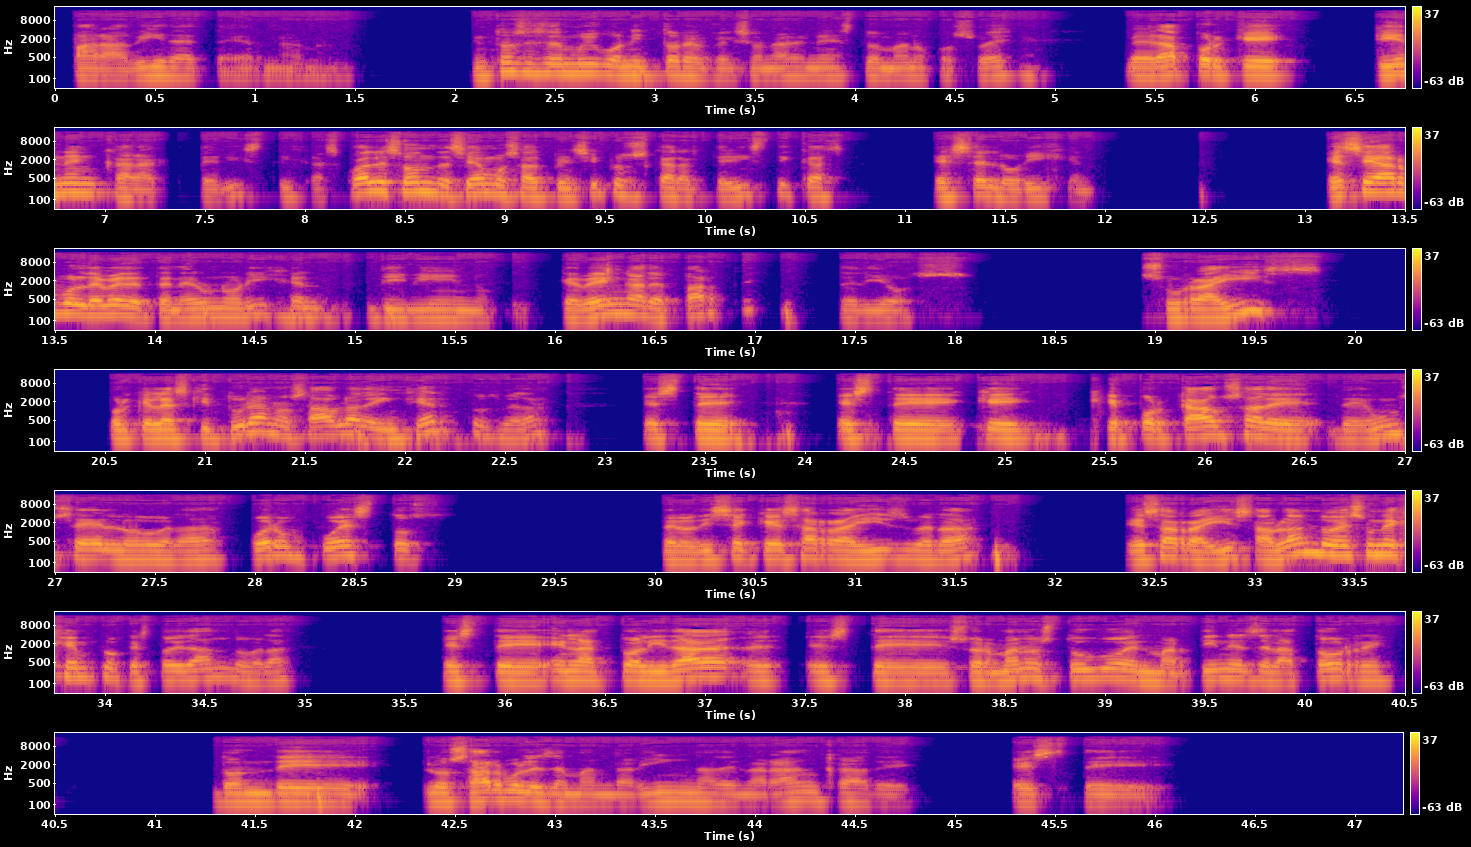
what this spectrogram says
para vida eterna. Entonces es muy bonito reflexionar en esto, hermano Josué, ¿verdad? Porque tienen características. ¿Cuáles son? Decíamos al principio sus características. Es el origen. Ese árbol debe de tener un origen divino, que venga de parte de Dios. Su raíz, porque la escritura nos habla de injertos, ¿verdad? Este, este, que, que por causa de, de un celo, ¿verdad? Fueron puestos, pero dice que esa raíz, ¿verdad? Esa raíz, hablando es un ejemplo que estoy dando, ¿verdad? Este, en la actualidad, eh, este, su hermano estuvo en Martínez de la Torre, donde los árboles de mandarina, de naranja, de este,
